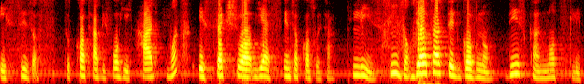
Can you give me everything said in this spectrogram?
a scissors to cut her before he had What? a sexual, yes, intercourse with her. Please. Scissors. Delta State governor, these cannot sleep.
